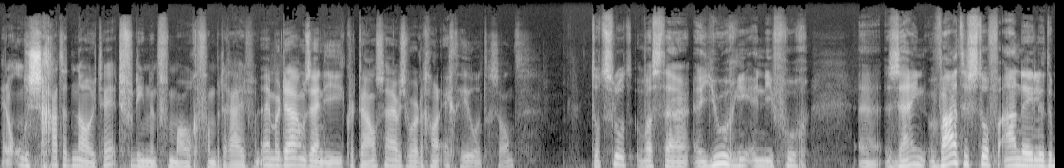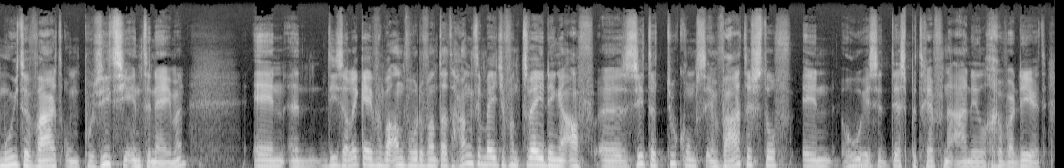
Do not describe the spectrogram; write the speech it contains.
En onderschat het nooit, hè, het verdienend vermogen van bedrijven. Nee, maar daarom zijn die kwartaalcijfers worden gewoon echt heel interessant. Tot slot was daar uh, Jury en die vroeg... Uh, zijn waterstofaandelen de moeite waard om positie in te nemen? En uh, die zal ik even beantwoorden, want dat hangt een beetje van twee dingen af. Uh, zit er toekomst in waterstof en hoe is het desbetreffende aandeel gewaardeerd?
